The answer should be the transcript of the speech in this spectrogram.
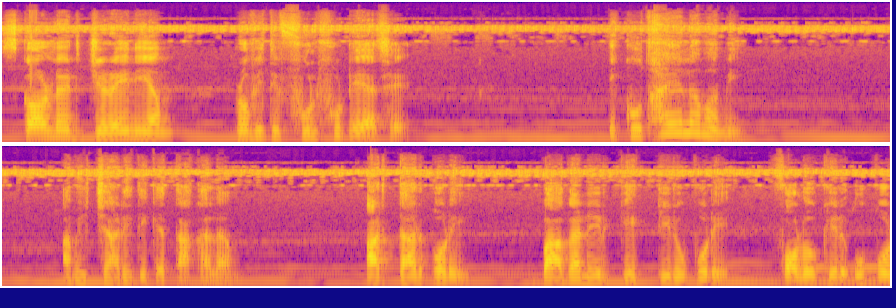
স্কারলেট জেরেনিয়াম প্রভৃতি ফুল ফুটে আছে। এ কোথায় এলাম আমি? আমি চারিদিকে তাকালাম, আর তারপরে বাগানের গেটটির উপরে ফলকের উপর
